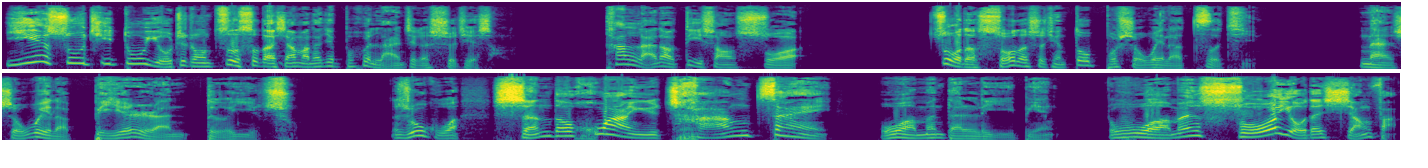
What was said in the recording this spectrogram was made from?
耶稣基督有这种自私的想法，他就不会来这个世界上了。他来到地上所做的所有的事情，都不是为了自己，乃是为了别人得益处。如果神的话语常在我们的里边，我们所有的想法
